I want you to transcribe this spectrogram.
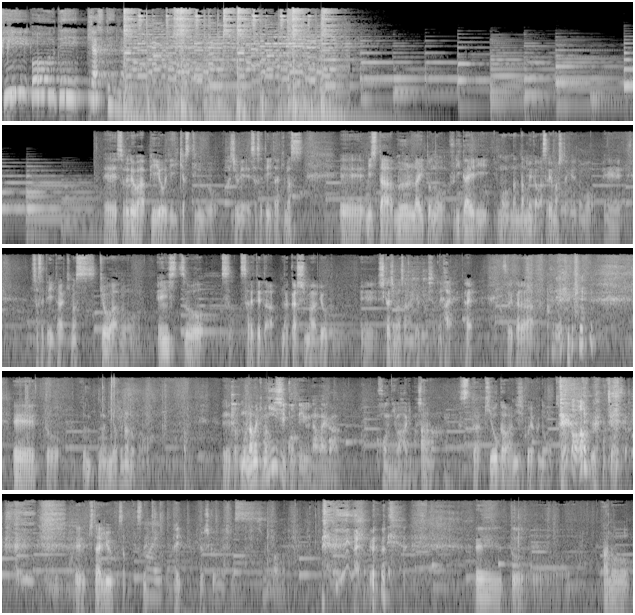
POD キャスティングえーそれでは POD キャスティングを始めさせていただきます、えーミスタームーンライトの振り返りもう何段目か忘れましたけれども、えーさせていただきます。今日はあの演出をさされてた中島亮君、えー鹿島さん役でしたね。はい、それから えーっと何役なのかな？えーっともう名前決まっニジコっていう名前が本にはありました、ああスター清川西子役の。違いますか、えー北優子さんですね。はい。はい、よろしくお願いしますえーっとあの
